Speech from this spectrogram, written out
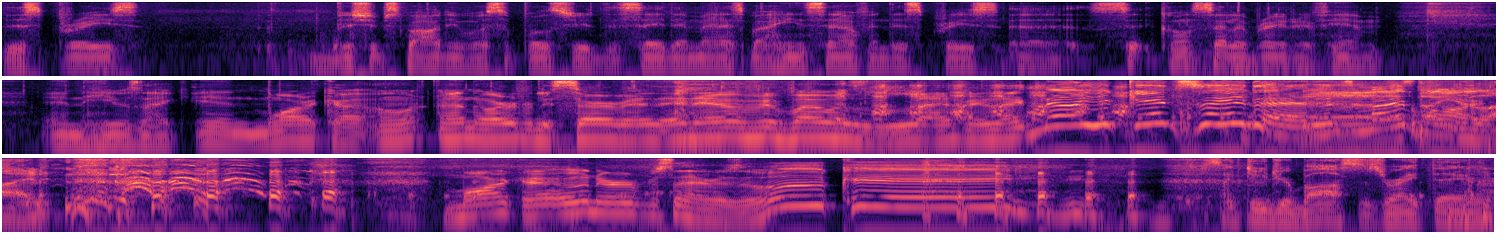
this priest, Bishop Spalding, was supposed to say the mass by himself, and this priest uh, ce- come celebrate with him. And he was like, "In Mark, our un- unearthly servant," and everybody was laughing. Like, no, you can't say that. It's my That's not your part. line. Mark, our unearthly servant. Okay. it's like, dude, your boss is right there.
